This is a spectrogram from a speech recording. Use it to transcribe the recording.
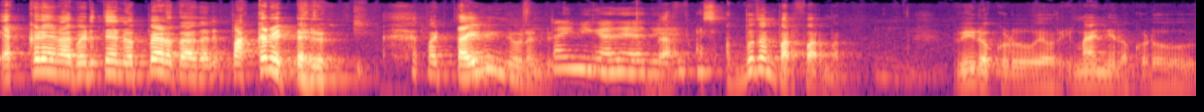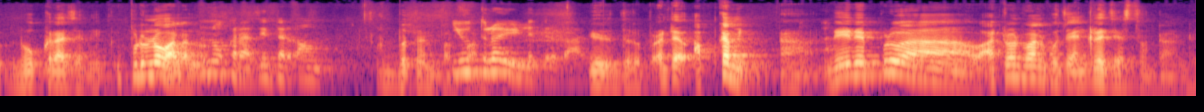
ఎక్కడైనా పెడితే నొప్పి పెడతాదని పక్కన పెట్టారు. బట్ టైమింగ్ చూడండి. అద్భుతం పర్ఫార్మర్ వీడొకడు ఎవరు? ఇమాన్యుల్ ఒకడు నూక్రాజ్ అని. ఇప్పుడున్న వాళ్ళలో. నూకరాజు ఇద్దరు అవును. అద్భుతమైన performance. యూత్లో వీళ్ళిద్దరు బాగా వీళ్ళిద్దరు. అంటే అప్కమింగ్ నేను ఎప్పుడు అటువంటి వాళ్ళని కొంచెం ఎంకరేజ్ చేస్తుంటాను అండి.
